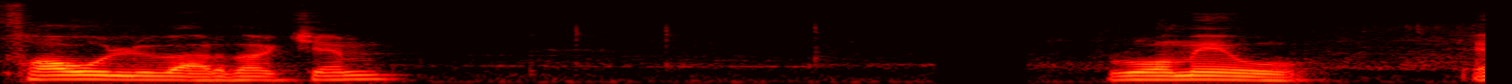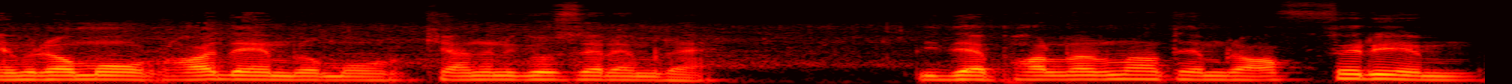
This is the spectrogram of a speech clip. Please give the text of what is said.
Faul verdi hakem. Romeo. Emre Mor. Hadi Emre Mor. Kendini göster Emre. Bir de parlarını at Emre. Aferin.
